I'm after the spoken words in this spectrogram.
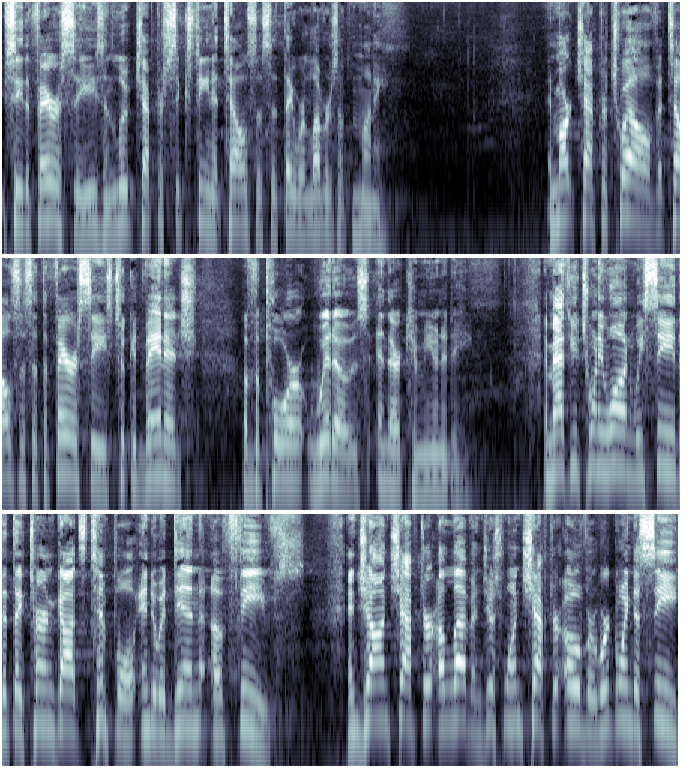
You see, the Pharisees in Luke chapter 16, it tells us that they were lovers of money. In Mark chapter 12, it tells us that the Pharisees took advantage of the poor widows in their community. In Matthew 21, we see that they turned God's temple into a den of thieves. In John chapter 11, just one chapter over, we're going to see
